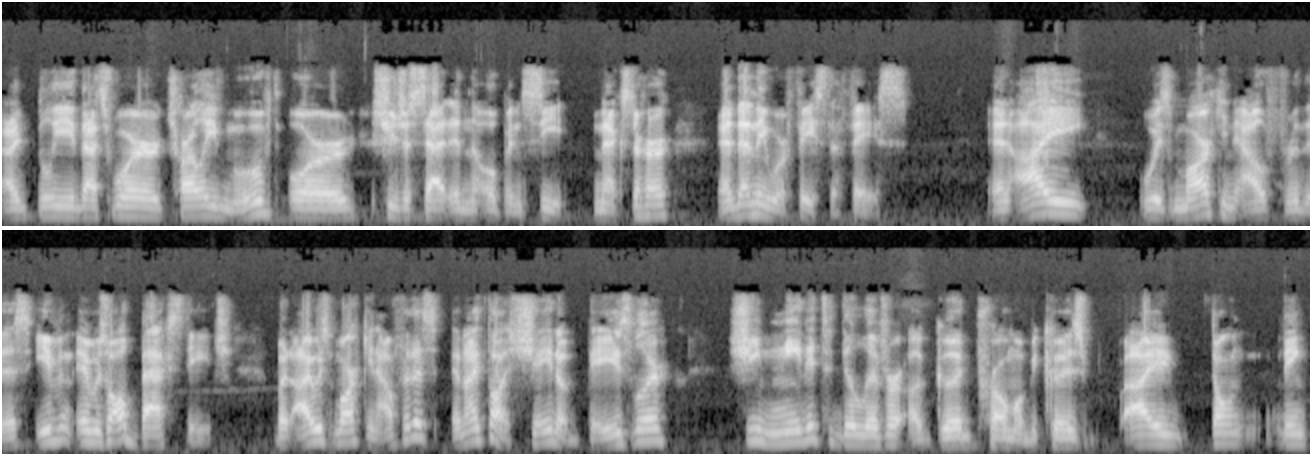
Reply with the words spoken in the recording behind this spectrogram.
I believe that's where Charlie moved, or she just sat in the open seat next to her. And then they were face to face. And I was marking out for this. Even it was all backstage, but I was marking out for this, and I thought Shayna Baszler she needed to deliver a good promo because I don't think,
